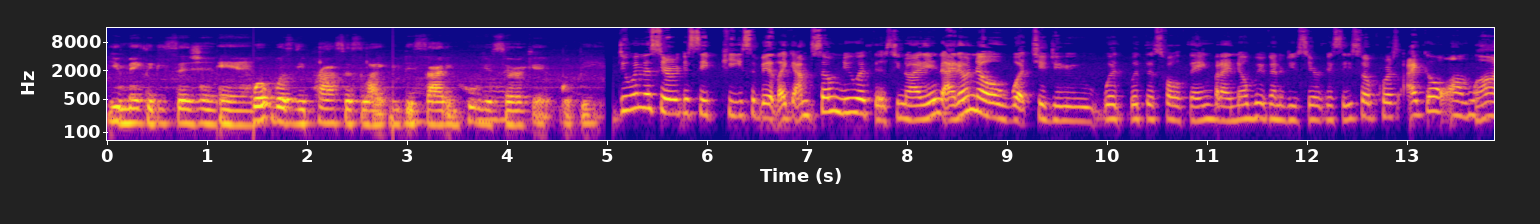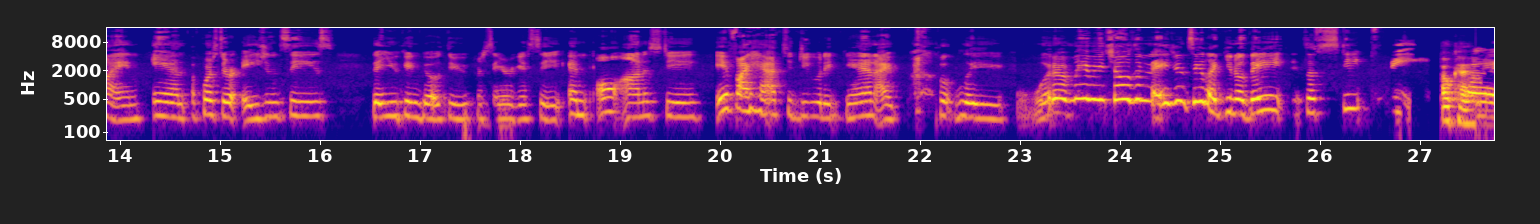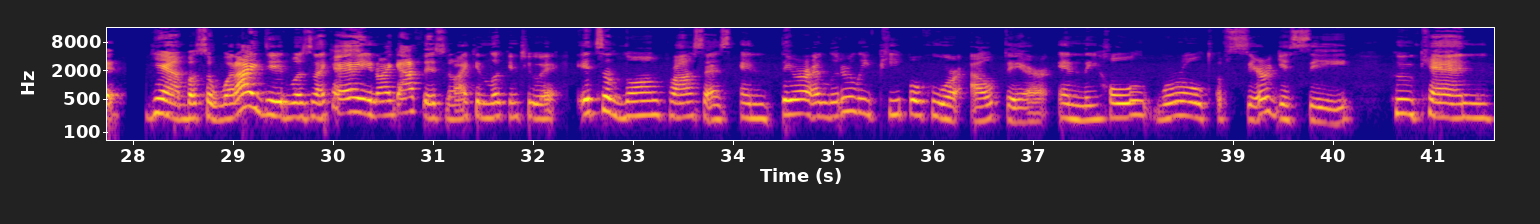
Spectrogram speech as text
you make the decision and what was the process like you deciding who your surrogate would be doing the surrogacy piece of it like i'm so new at this you know i didn't i don't know what to do with with this whole thing but i know we are going to do surrogacy so of course i go online and of course there are agencies that you can go through for surrogacy. And all honesty, if I had to do it again, I probably would have maybe chosen an agency. Like, you know, they it's a steep fee. Okay. But yeah, but so what I did was like, hey, you know, I got this. You know, I can look into it. It's a long process, and there are literally people who are out there in the whole world of surrogacy who can.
